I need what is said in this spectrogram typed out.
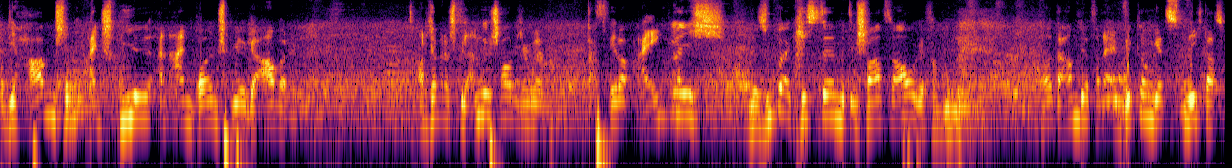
und die haben schon ein Spiel an einem Rollenspiel gearbeitet. Und ich habe mir das Spiel angeschaut. Ich habe gedacht, das wäre doch eigentlich eine super Kiste mit dem schwarzen Auge verbunden. Ja, da haben wir von der Entwicklung jetzt nicht das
